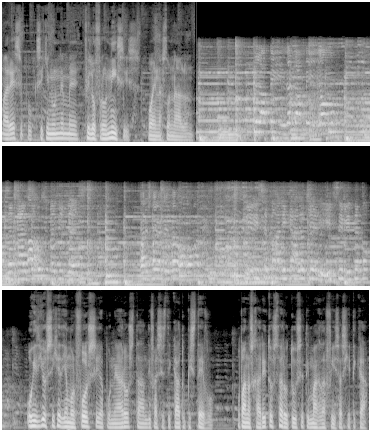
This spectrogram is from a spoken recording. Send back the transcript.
Μ' αρέσει που ξεκινούν με φιλοφρονήσεις ο ένας τον άλλον. Ευχαριστώ που συμμετείχες. Ευχαριστώ για το υπέροχο κομμάτι. Γύρισε πάλι καλοκαίρι, υψηλή θερμοκρασία. Ο ίδιος είχε διαμορφώσει από νεαρός τα αντιφασιστικά του πιστεύω. Ο Πάνος Χαρίτος θα ρωτούσε τη Μάγδα Φίσα σχετικά.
